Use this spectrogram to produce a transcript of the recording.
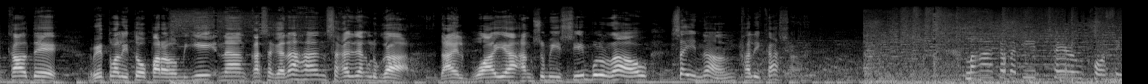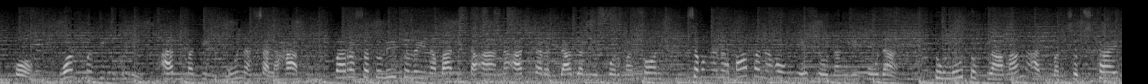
alkalde, ritual ito para humingi ng kasaganahan sa kanilang lugar dahil buhaya ang sumisimbolo raw sa inang kalikasan. Mga kapatid, Cheryl Cosin po, huwag maging huli at maging una sa lahat para sa tuloy-tuloy na balitaan at karagdagang impormasyon sa mga napapanahong isyo ng lipunan. Tumutok lamang at mag-subscribe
